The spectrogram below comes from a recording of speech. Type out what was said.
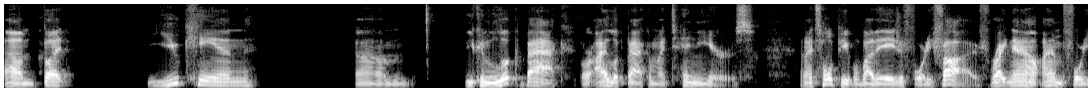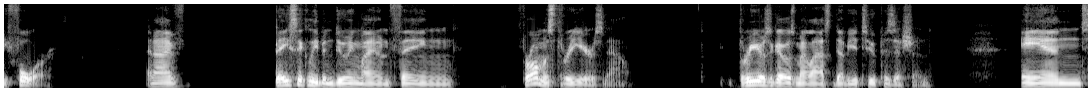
Um, but you can um, you can look back, or I look back on my 10 years. And I told people by the age of 45, right now I am 44. And I've basically been doing my own thing for almost three years now three years ago was my last W 2 position. And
